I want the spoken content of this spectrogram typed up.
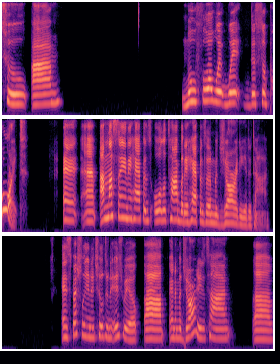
to um, move forward with the support. And, and I'm not saying it happens all the time, but it happens a majority of the time. And especially in the children of Israel, uh, and a majority of the time, uh,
